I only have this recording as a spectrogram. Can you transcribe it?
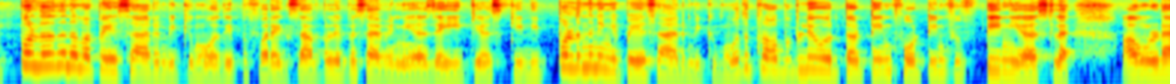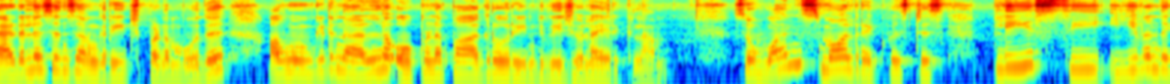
இப்போலேருந்து நம்ம பேச ஆரம்பிக்கும் போது இப்போ ஃபார் எக்ஸாம்பிள் இப்போ seven years eight years kid இப்போலேருந்து நீங்கள் பேச ஆரம்பிக்கும் போது ப்ராபப்ளி ஒரு தேர்ட்டீன் ஃபோர்டீன் ஃபிஃப்டீன் இயர்ஸில் அவங்களோட அடலசன்ஸ் அவங்க ரீச் பண்ணும்போது அவங்க நல்ல ஓப்பனப் ஆகிற ஒரு இண்டிவிஜுவலாக இருக்கலாம். So one small request is please see even the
